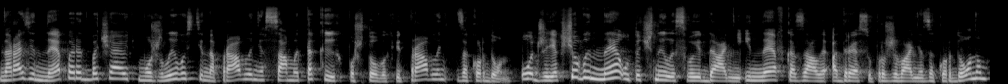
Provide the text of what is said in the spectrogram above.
наразі не передбачають можливості направлення саме таких поштових відправлень за кордон. Отже, якщо ви не уточнили свої дані і не вказали адресу проживання за кордоном,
